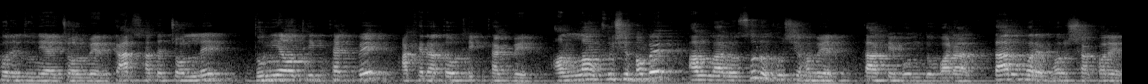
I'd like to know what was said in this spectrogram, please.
করে দুনিয়ায় চলবেন কার সাথে চললে দুনিয়াও ঠিক থাকবে, আখেরাতেও ঠিক থাকবে। আল্লাহ খুশি হবে, আল্লাহ রসুলও খুশি হবে, তাকে বন্ধু বানান, তার উপরে ভরসা করেন।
